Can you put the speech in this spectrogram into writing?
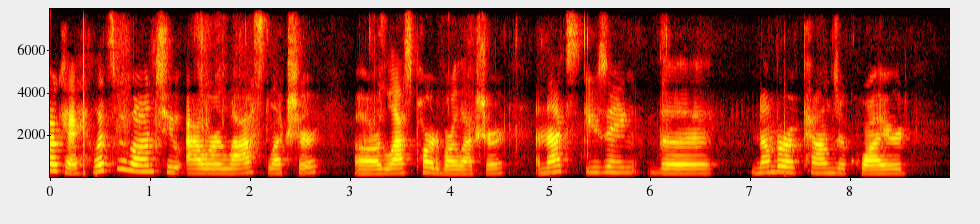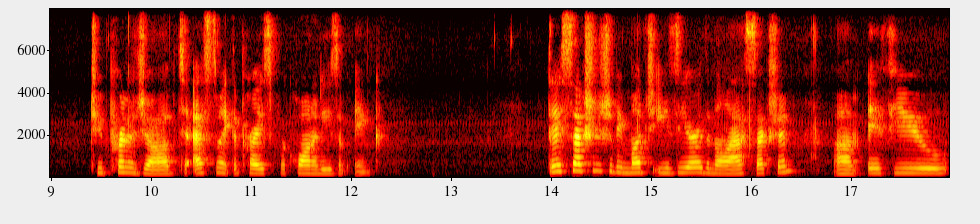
Okay, let's move on to our last lecture, uh, or the last part of our lecture, and that's using the number of pounds required to print a job to estimate the price for quantities of ink. This section should be much easier than the last section. Um, if you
